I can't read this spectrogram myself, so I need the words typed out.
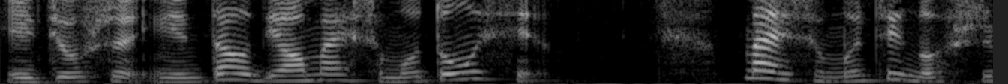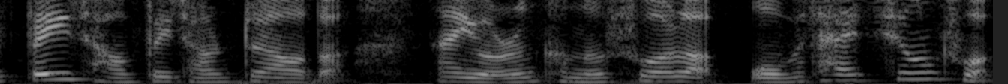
也就是你到底要卖什么东西。卖什么这个是非常非常重要的。那有人可能说了，我不太清楚，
